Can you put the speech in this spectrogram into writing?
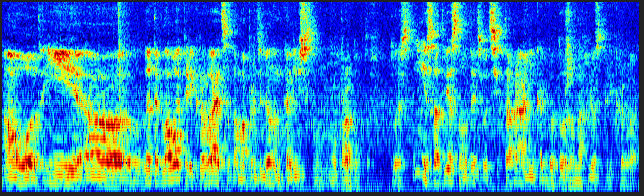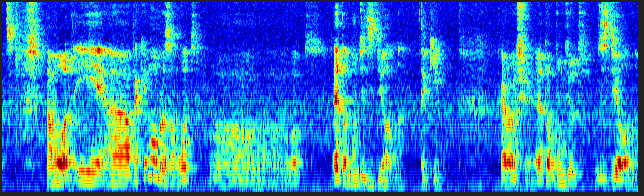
А, вот, и э, эта глава перекрывается там определенным количеством ну, продуктов. То есть, и, соответственно, вот эти вот сектора, они как бы тоже нахлест перекрываются. Вот, и э, таким образом вот, э, вот это будет сделано таким. Короче, это будет сделано.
